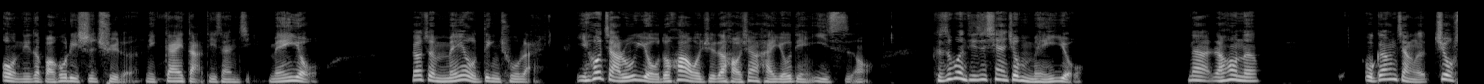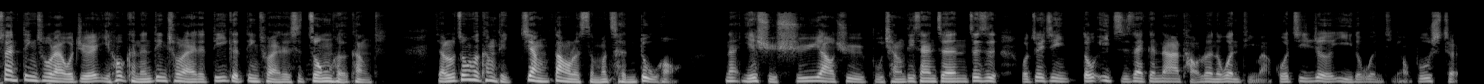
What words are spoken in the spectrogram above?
哦，你的保护力失去了，你该打第三剂。没有标准，没有定出来。以后假如有的话，我觉得好像还有点意思哦。可是问题是现在就没有。那然后呢？我刚刚讲了，就算定出来，我觉得以后可能定出来的第一个定出来的是综合抗体。假如综合抗体降到了什么程度，哦，那也许需要去补强第三针，这是我最近都一直在跟大家讨论的问题嘛，国际热议的问题哦。Booster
